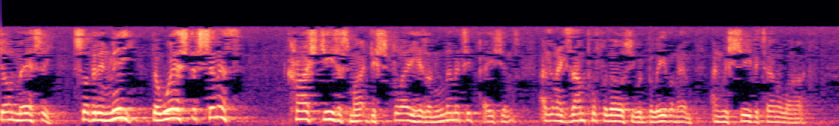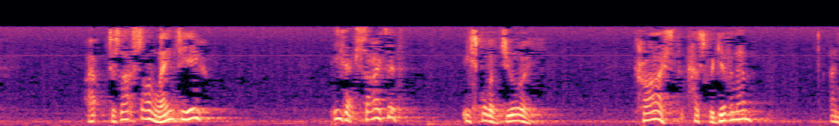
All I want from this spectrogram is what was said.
shown mercy, so that in me, the worst of sinners, Christ Jesus might display his unlimited patience as an example for those who would believe on him and receive eternal life. Uh, does that sound lame to you? He's excited. He's full of joy. Christ has forgiven him and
